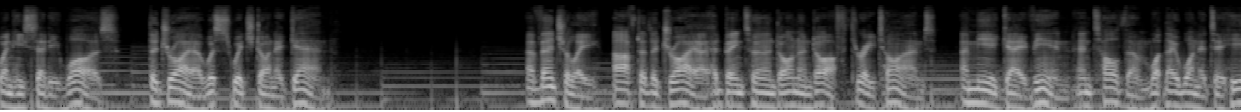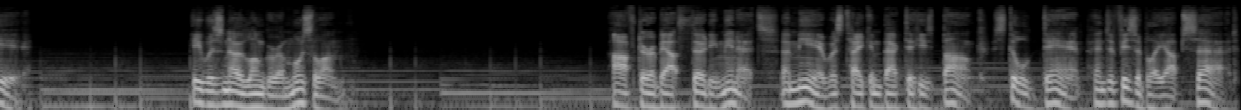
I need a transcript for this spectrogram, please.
When he said he was, the dryer was switched on again. Eventually, after the dryer had been turned on and off three times, Amir gave in and told them what they wanted to hear. He was no longer a Muslim. After about 30 minutes, Amir was taken back to his bunk, still damp and visibly upset.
